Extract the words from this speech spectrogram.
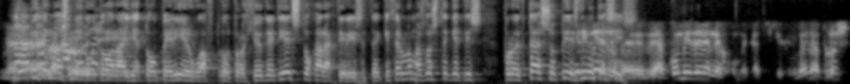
Με- Για πείτε με- μας με- λίγο τώρα για το περίεργο αυτό τροχείο, γιατί έτσι το χαρακτηρίζετε και θέλω να μας δώσετε και τις προεκτάσεις τις οποίες δίνετε εσείς. Περιμένουμε. Ε, Ακόμη δεν έχουμε κάτι συγκεκριμένο. Απλώς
